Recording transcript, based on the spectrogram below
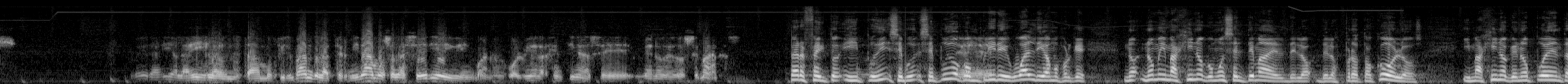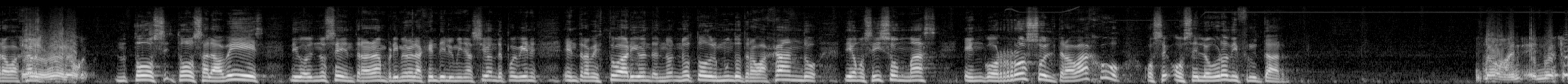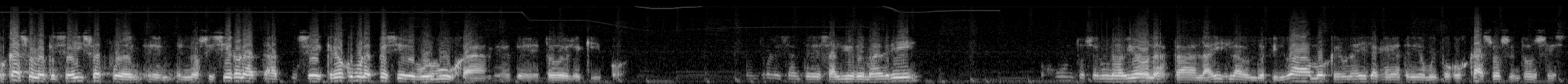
ver ahí a la isla donde estábamos filmando, la terminamos a la serie y bueno, volví a la Argentina hace menos de dos semanas. Perfecto, y pudi- se, se pudo Eh. cumplir igual, digamos, porque no, no me imagino cómo es el tema de, de lo- de los protocolos. Imagino que no pueden trabajar Eh, bueno, todos, todos a la vez. Digo, no sé, entrarán primero la gente de iluminación, después viene, entra vestuario, entra- no, no todo el mundo trabajando. Digamos, ¿se hizo más engorroso el trabajo o se, o se logró disfrutar? No, en, en nuestro caso lo que se hizo fue, en- en- nos hicieron, a- a- se creó como una especie de burbuja de, de todo el equipo. Controles antes de salir de Madrid, juntos en un avión hasta la isla donde filmábamos, que era una isla que había tenido muy pocos casos, entonces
